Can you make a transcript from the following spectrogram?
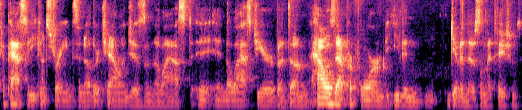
capacity constraints and other challenges in the last in the last year, but um, how has that performed, even given those limitations?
